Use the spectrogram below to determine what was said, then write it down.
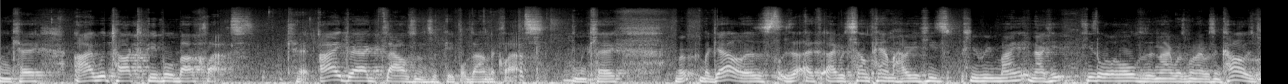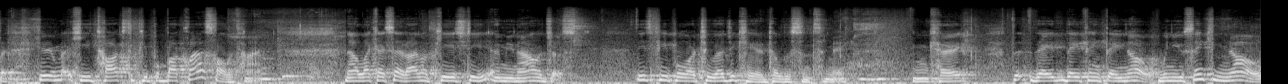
okay, I would talk to people about class. Okay, I dragged thousands of people down to class. Okay, Miguel is. I, I was telling Pam how he's he remind now he, he's a little older than I was when I was in college, but he he talks to people about class all the time. Now, like I said, I'm a PhD immunologist. These people are too educated to listen to me. Okay, they they think they know. When you think you know,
